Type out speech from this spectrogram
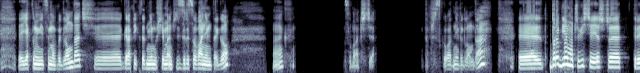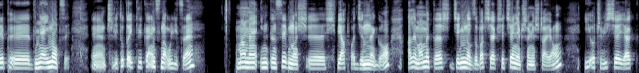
jak to mniej więcej ma wyglądać. E, Grafik wtedy nie musi się męczyć z rysowaniem tego. Tak. Zobaczcie. To wszystko ładnie wygląda. E, Dorobiłem oczywiście jeszcze tryb e, dnia i nocy, E, czyli tutaj klikając na ulicę mamy intensywność e, światła dziennego, ale mamy też dzień i noc. Zobaczcie jak się cienie przemieszczają i oczywiście jak,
